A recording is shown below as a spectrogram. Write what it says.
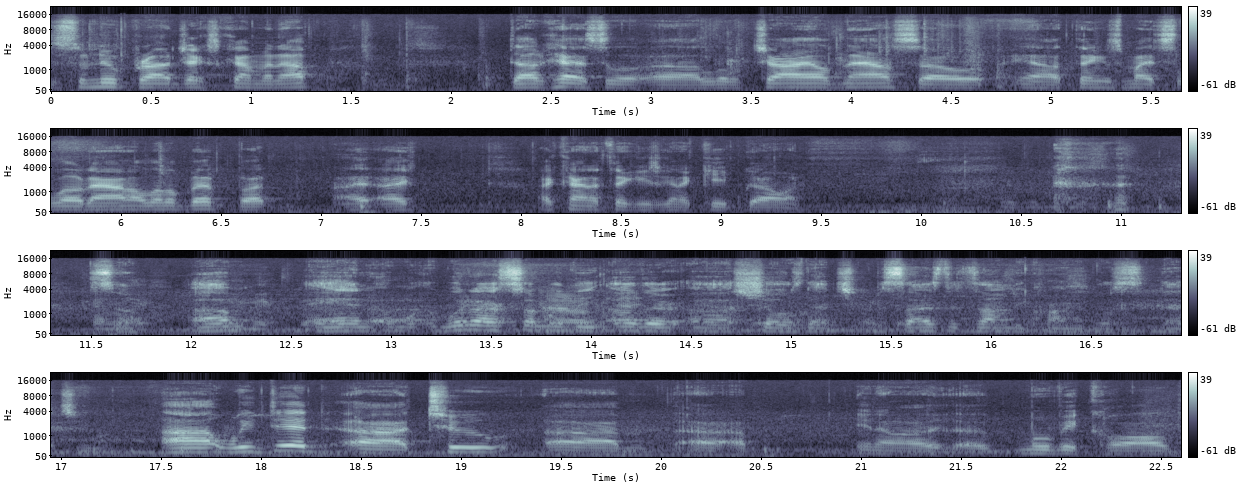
some new projects coming up. Doug has a, a little child now, so you know things might slow down a little bit, but I I, I kind of think he's going to keep going. So, um, and what are some of the other uh, shows that, you, besides the Zombie Chronicles, that you? Uh, we did uh, two, um, uh, you know, a, a movie called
